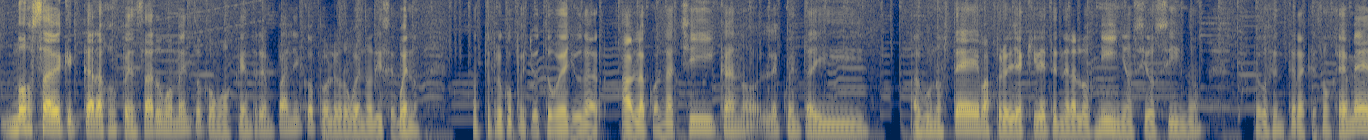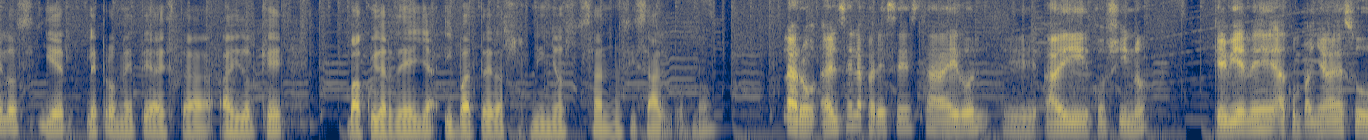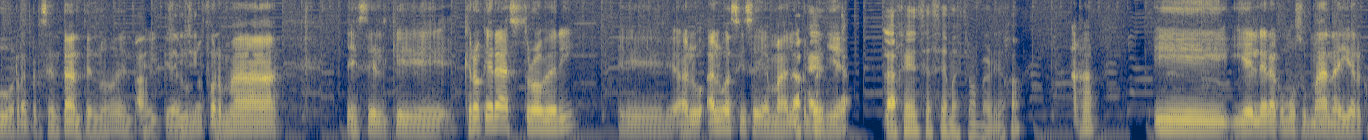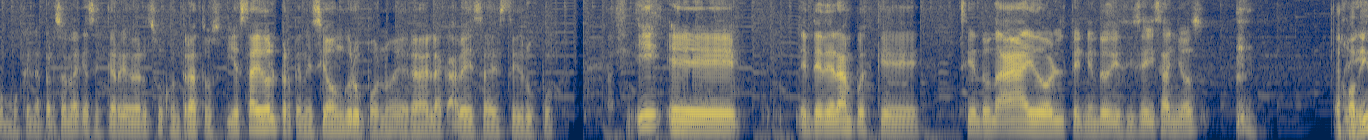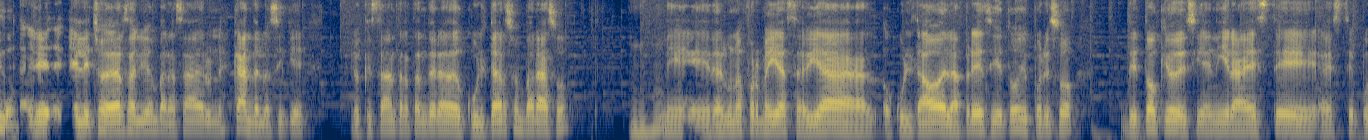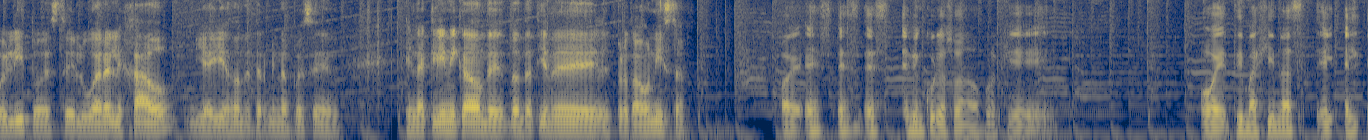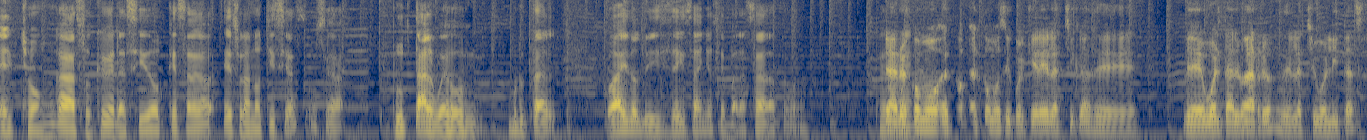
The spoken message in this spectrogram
no sabe qué carajos pensar un momento, como que entra en pánico, pero luego, bueno, dice, bueno, no te preocupes, yo te voy a ayudar. Habla con la chica, ¿no? Le cuenta ahí algunos temas, pero ella quiere tener a los niños, sí o sí, ¿no? Luego se entera que son gemelos y él le promete a esta idol que va a cuidar de ella y va a traer a sus niños sanos y salvos, ¿no? Claro, a él se le aparece esta idol, eh, Ai Hoshino, que viene acompañada de su representante, ¿no? El, Ah, el que sí, de alguna sí. forma es el que creo que era Strawberry, eh, algo, algo así se llamaba la La compañía. La agencia se llama Stromberg, ajá. Ajá. Y, y él era como su manager, como que la persona que se encarga de ver sus contratos. Y esta idol pertenecía a un grupo, ¿no? Era la cabeza de este grupo. Así es. Y eh, entenderán pues que siendo una idol, teniendo 16 años, es jodido. el, el hecho de haber salido embarazada era un escándalo, así que lo que estaban tratando era de ocultar su embarazo. Ujú. De, de alguna forma ella se había ocultado de la prensa y de todo, y por eso de Tokio deciden ir a este, a este pueblito, a este lugar alejado, y ahí es donde termina pues en, en la clínica donde, donde atiende el protagonista. Oye, es, es, es, es bien curioso, ¿no? Porque. Oye, ¿te imaginas el, el, el chongazo que hubiera sido que salga eso en las noticias? O sea, brutal, huevón. Brutal. O Idol de 16 años embarazada, pero. Pero claro, es, como, es, es como si cualquiera de las chicas de, de Vuelta al Barrio, de las chibolitas,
